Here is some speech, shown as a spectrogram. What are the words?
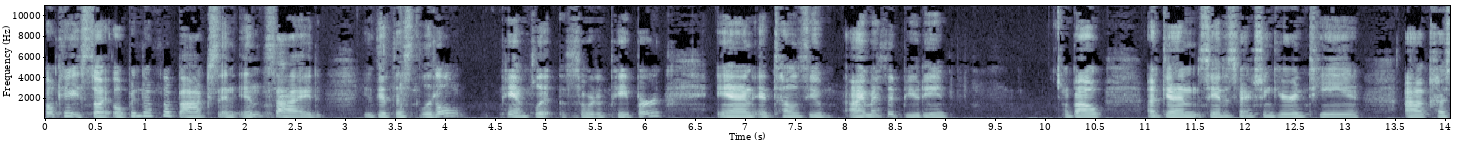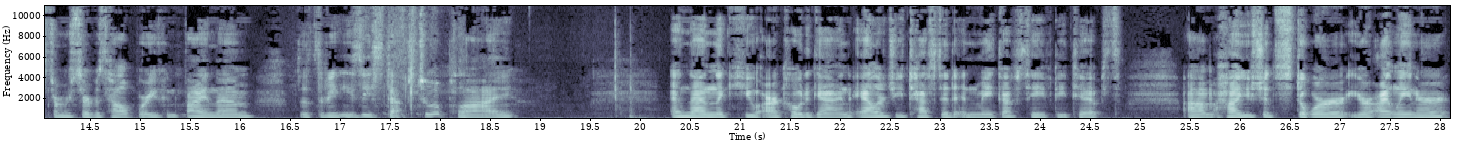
Okay, so I opened up the box and inside you get this little pamphlet sort of paper and it tells you iMethod Beauty about, again, satisfaction guarantee, uh, customer service help, where you can find them, the three easy steps to apply, and then the QR code again, allergy tested and makeup safety tips, um, how you should store your eyeliner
